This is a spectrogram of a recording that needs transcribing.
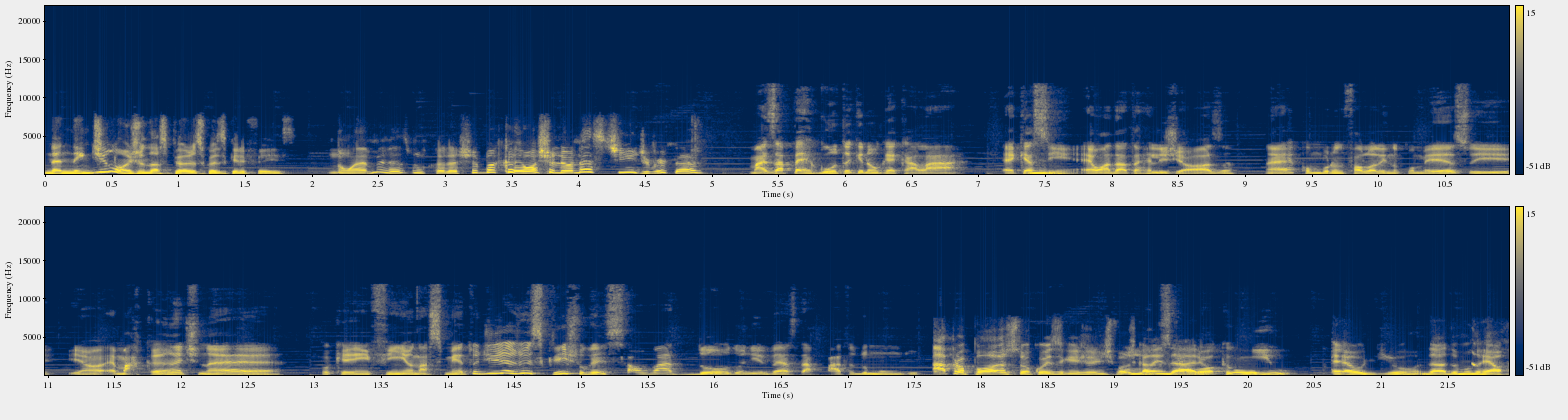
não é nem de longe uma das piores coisas que ele fez. Não é mesmo, cara. Eu achei bacana. Eu acho ele honestinho, de verdade. Mas a pergunta que não quer calar é que, assim, é uma data religiosa, né? Como o Bruno falou ali no começo, e, e é é marcante, né? Porque, enfim, é o nascimento de Jesus Cristo, o grande salvador do universo, da pátria do mundo. A propósito, uma coisa que a gente falou de calendário. Skywalker, o Neo. É, o Neo da- do mundo real.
